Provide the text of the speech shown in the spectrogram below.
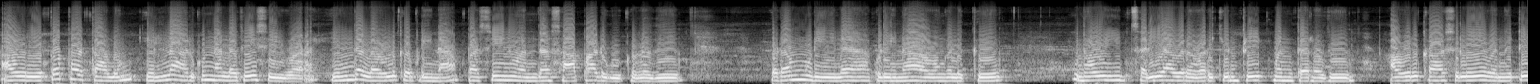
அவர் எப்போ பார்த்தாலும் எல்லாருக்கும் நல்லதே செய்வாராம். எந்த லெவலுக்கு அப்படின்னா பசின்னு வந்தால் சாப்பாடு கொடுக்கறது உடம்பு முடியல அப்படின்னா அவங்களுக்கு நோய் சரியாகிற வரைக்கும் ட்ரீட்மெண்ட் தர்றது அவர் காசுலேயே வந்துட்டு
